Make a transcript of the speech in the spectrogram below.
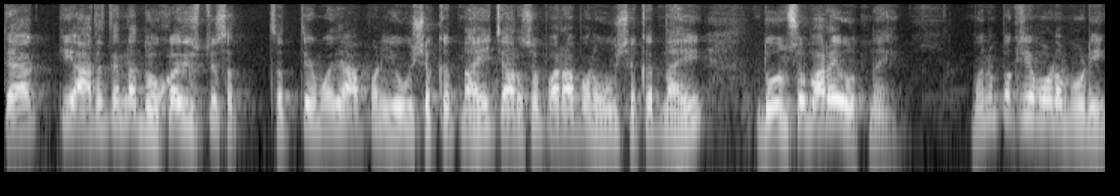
त्या की आता त्यांना धोका दिसतोय सत सत्तेमध्ये आपण येऊ शकत नाही चारसो पार आपण होऊ शकत नाही दोनसो पारही होत नाही. म्हणून पक्ष फोडाफोडी.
